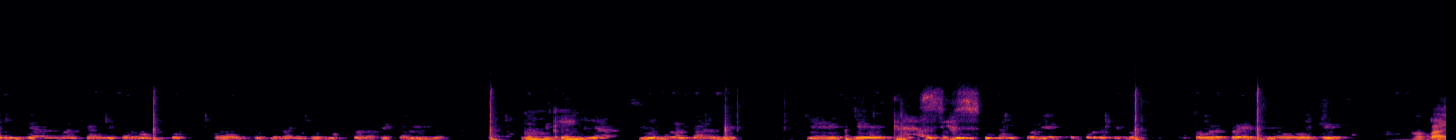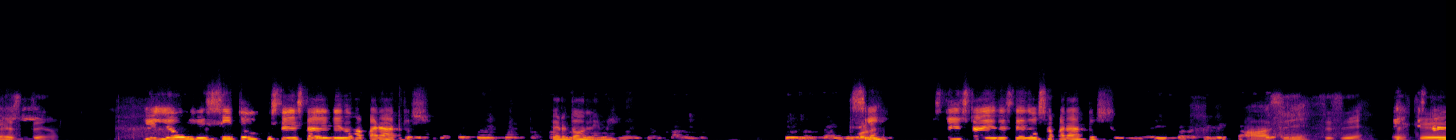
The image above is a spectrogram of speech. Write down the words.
denunciar a un alcalde corrupto o a un funcionario corrupto a la fiscalía, la fiscalía, si un alcalde eh, que Gracias. hay un proyecto, por decirlo sobreprecio, que... Okay. Va, este... Hello, Luisito, usted está desde dos aparatos. Perdóneme. Sí, usted está desde dos aparatos. Ah, sí, sí, sí. Es que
